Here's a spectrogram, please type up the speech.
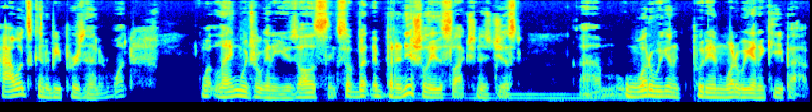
how it's going to be presented, what what language we're going to use, all those things. So, but but initially the selection is just um, what are we going to put in, what are we going to keep out,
